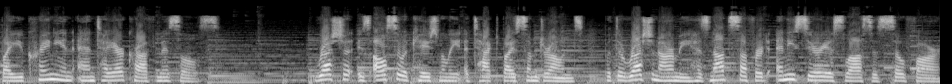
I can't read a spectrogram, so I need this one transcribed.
by Ukrainian anti-aircraft missiles. Russia is also occasionally attacked by some drones, but the Russian army has not suffered any serious losses so far.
